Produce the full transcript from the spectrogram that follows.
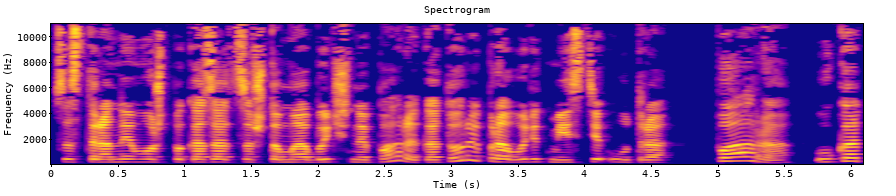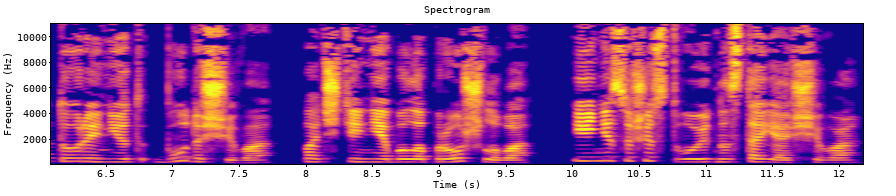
Со стороны может показаться, что мы обычная пара, которая проводит вместе утро. Пара, у которой нет будущего, почти не было прошлого и не существует настоящего.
